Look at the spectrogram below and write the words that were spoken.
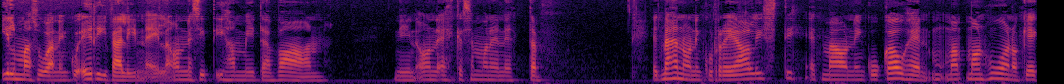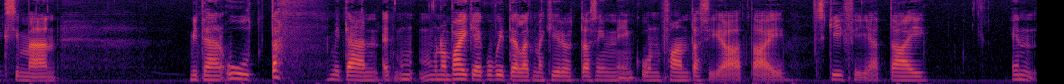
ilmaisua niin kuin eri välineillä, on ne sitten ihan mitä vaan, niin on ehkä semmoinen, että – että mähän on niinku realisti, että mä oon niinku kauhean, mä, mä oon huono keksimään mitään uutta, mitään, että mun on vaikea kuvitella, että mä kirjoittaisin niin kuin fantasiaa tai skifiä tai en,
